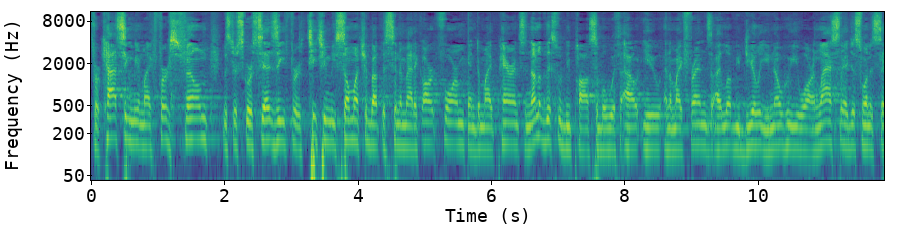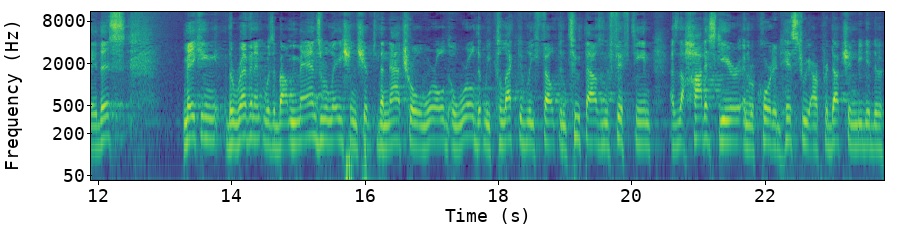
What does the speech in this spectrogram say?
for casting me in my first film, Mr. Scorsese for teaching me so much about the cinematic art form, and to my parents, none of this would be possible without you. And to my friends, I love you dearly. You know who you are. And lastly, I just want to say this. Making The Revenant was about man's relationship to the natural world, a world that we collectively felt in 2015 as the hottest year in recorded history. Our production needed to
